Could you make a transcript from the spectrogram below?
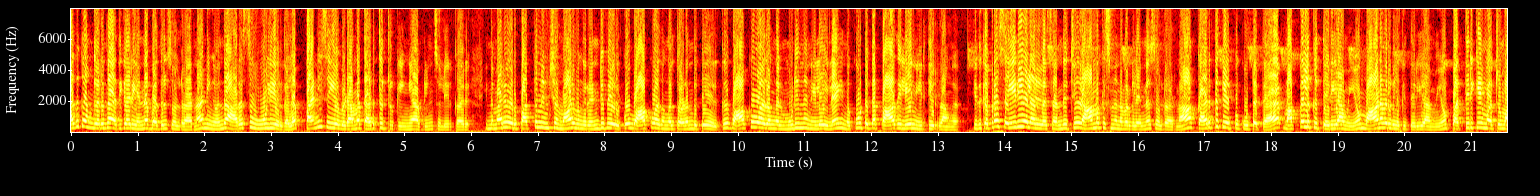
அதுக்கு அங்க இருந்த அதிகாரி என்ன பதில் சொல்றாருன்னா நீங்க வந்து அரசு ஊழியர்களை பணி செய்ய விடாம தடுத்துட்டு இருக்கீங்க அப்படின்னு சொல்லியிருக்காரு. இந்த மாதிரி ஒரு பத்து நிமிஷமா இவங்க ரெண்டு பேருக்கும் வாக்குவாதங்கள் தொடர்ந்துட்டே இருக்கு. வாக்குவாதங்கள் முடிந்த நிலையில இந்த கூட்டத்தை பாதியிலேயே நிறுத்திடுறாங்க. இதுக்கப்புறம் செய்தியாளர்களை சந்திச்சு ராமகிருஷ்ணன் அவர்கள் என்ன சொல்றாருன்னா கருத்து கேட்பு கூட்டத்தை மக்களுக்கு தெரியாமையும் மாணவர்களுக்கு தெரியாமையும் பத்திரிகை மற்றும்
